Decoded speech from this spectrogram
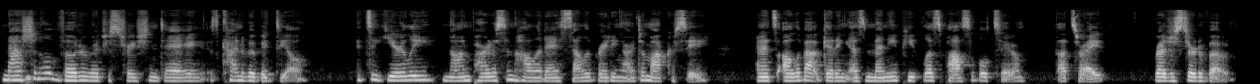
National Voter Registration Day is kind of a big deal. It's a yearly, nonpartisan holiday celebrating our democracy, and it's all about getting as many people as possible to, that's right, register to vote.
